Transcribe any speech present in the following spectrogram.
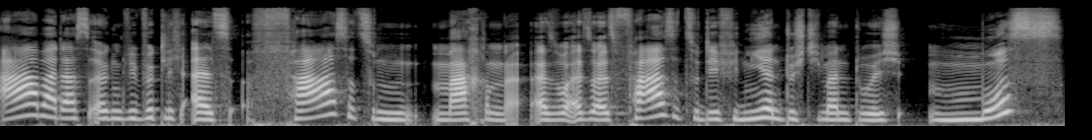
Aber das irgendwie wirklich als Phase zu machen, also, also als Phase zu definieren, durch die man durch muss,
